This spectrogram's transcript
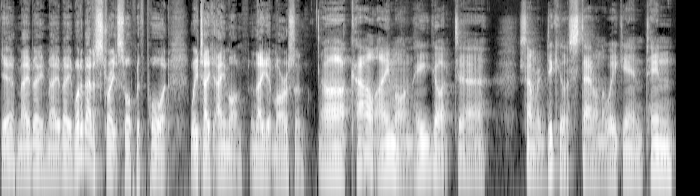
Yeah, maybe, maybe. What about a straight swap with Port? We take Amon and they get Morrison. Oh, Karl Amon. He got uh, some ridiculous stat on the weekend 10,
